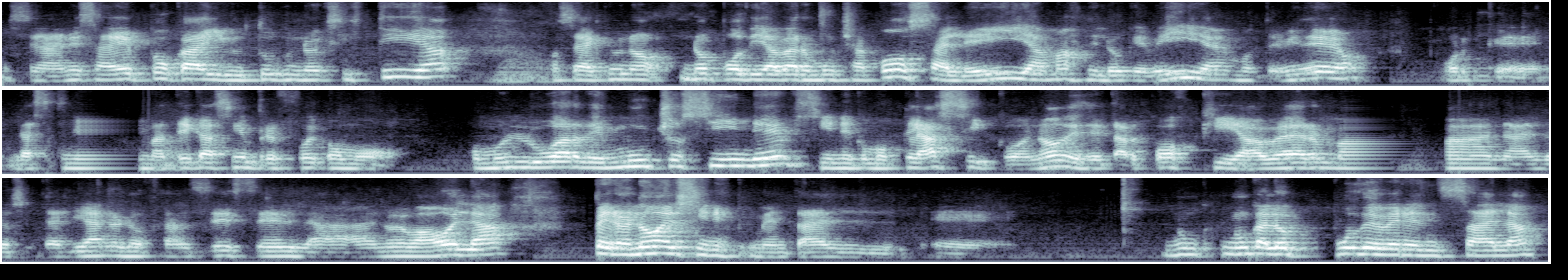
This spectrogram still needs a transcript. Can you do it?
O sea, en esa época YouTube no existía, o sea que uno no podía ver mucha cosa, leía más de lo que veía en Montevideo, porque la cinemateca siempre fue como, como un lugar de mucho cine, cine como clásico, ¿no? Desde Tarkovsky a Berman, a los italianos, los franceses, la nueva ola, pero no el cine experimental. Eh, nunca, lo pude ver en sala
